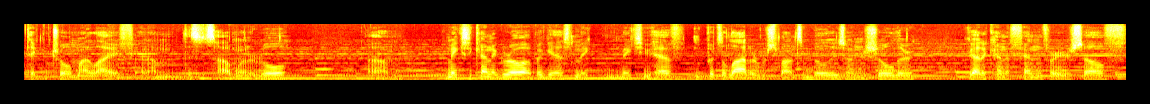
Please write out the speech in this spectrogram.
take control of my life, and I'm, this is how I'm going to roll. Um, makes you kind of grow up, I guess, make, makes you have, puts a lot of responsibilities on your shoulder. You got to kind of fend for yourself.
